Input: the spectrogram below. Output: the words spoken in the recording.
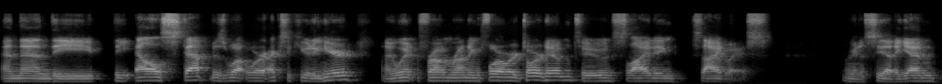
And then the, the L step is what we're executing here. I went from running forward toward him to sliding sideways. We're going to see that again.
